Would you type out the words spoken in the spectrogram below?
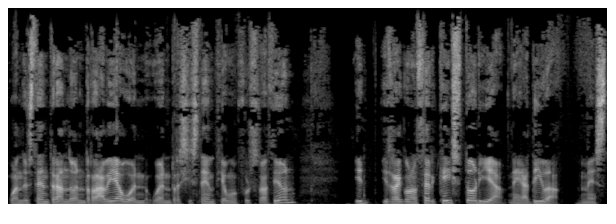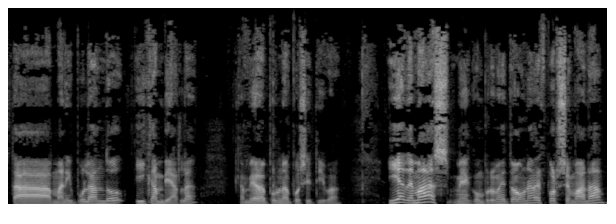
cuando esté entrando en rabia o en, resistencia o en frustración y, reconocer qué historia negativa me está manipulando y cambiarla, cambiarla por una positiva. Y además me comprometo a una vez por semana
